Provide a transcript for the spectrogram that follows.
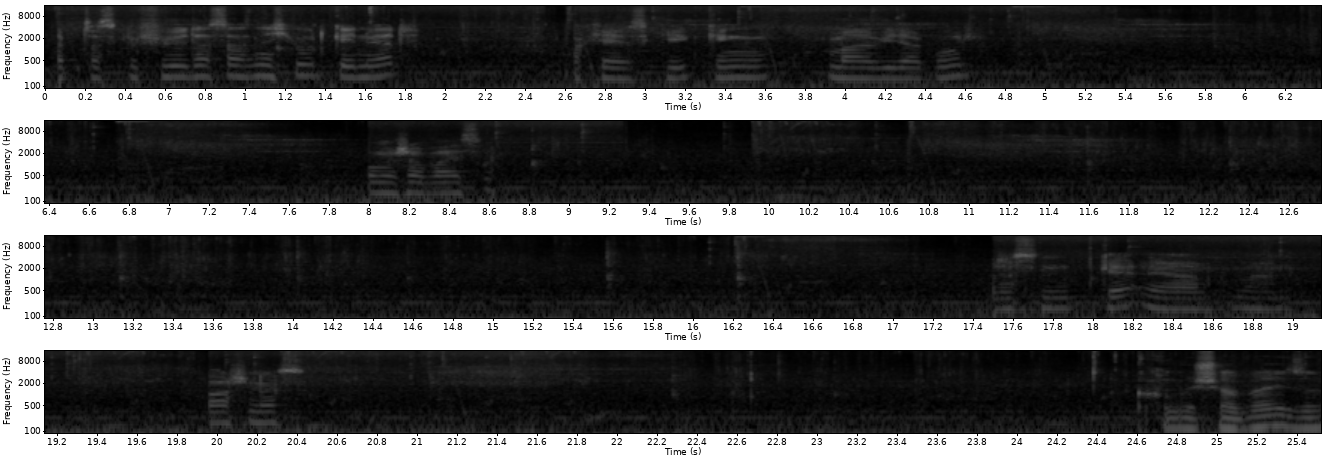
Ich habe das Gefühl, dass das nicht gut gehen wird. Okay, es ging mal wieder gut. Komischerweise. Das ist ein Ge ja, ein Forschenes. Komischerweise.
